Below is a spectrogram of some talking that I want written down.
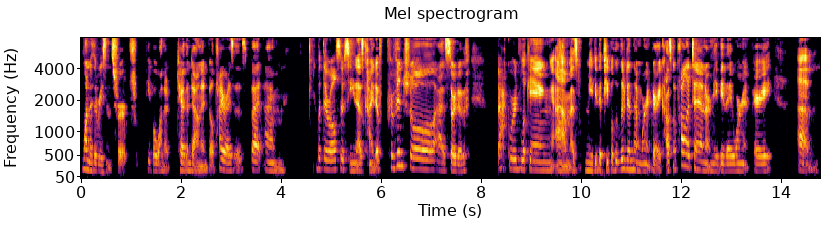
one of the reasons for, for, people want to tear them down and build high rises. But um, but they're also seen as kind of provincial, as sort of backward looking, um, as maybe the people who lived in them weren't very cosmopolitan, or maybe they weren't very, um,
